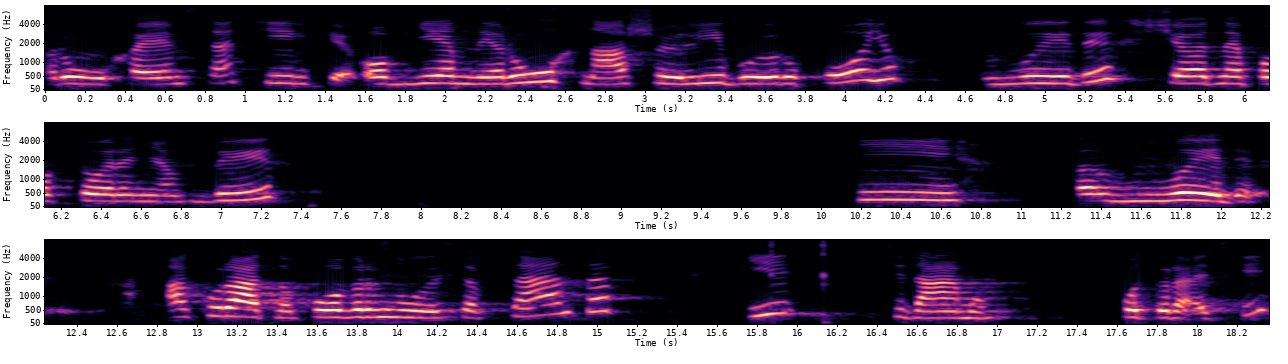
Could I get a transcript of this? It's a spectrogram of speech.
рухаємося, тільки об'ємний рух нашою лівою рукою. Видих. Ще одне повторення. Вдих. І видих. Акуратно повернулися в центр і сідаємо по-турецьки.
